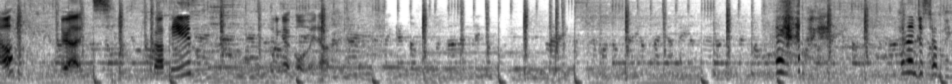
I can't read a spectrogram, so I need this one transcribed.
All right, burpees, Then just jumping.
